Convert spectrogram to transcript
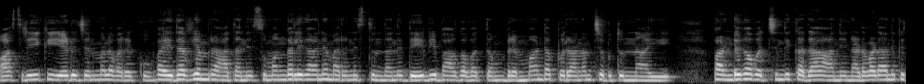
ఆ స్త్రీకి ఏడు జన్మల వరకు వైధవ్యం రాదని సుమంగలిగానే మరణిస్తుందని దేవి భాగవతం బ్రహ్మాండ పురాణం చెబుతున్నాయి. పండుగ వచ్చింది కదా అని నడవడానికి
